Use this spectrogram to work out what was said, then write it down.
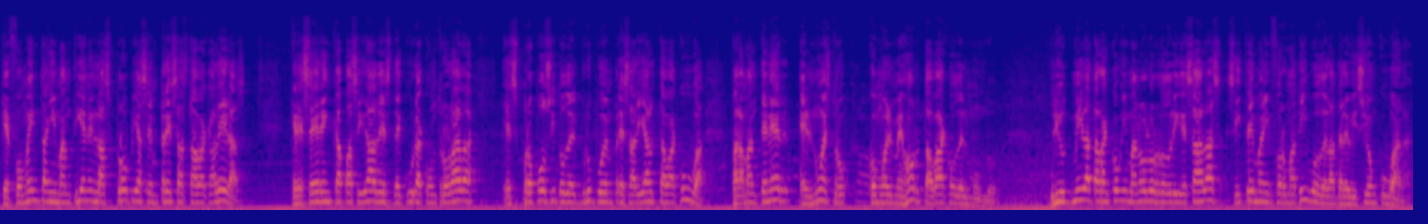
que fomentan y mantienen las propias empresas tabacaleras. Crecer en capacidades de cura controlada es propósito del grupo empresarial Tabacuba para mantener el nuestro como el mejor tabaco del mundo. Liudmila Talancón y Manolo Rodríguez Salas, Sistema Informativo de la Televisión Cubana.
